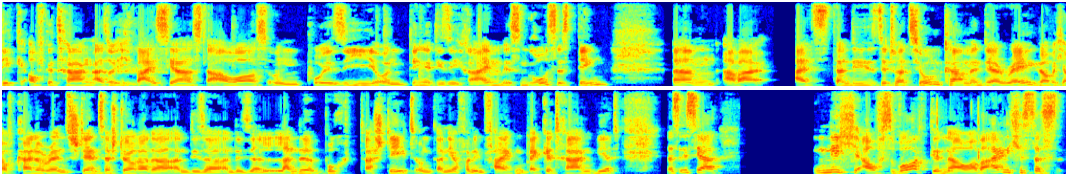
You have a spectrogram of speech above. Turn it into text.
dick aufgetragen. Also ich weiß ja, Star Wars und Poesie und Dinge, die sich reimen, ist ein großes Ding. Ähm, aber als dann die Situation kam, in der Ray, glaube ich, auf Kylo Rens Sternzerstörer da an dieser, an dieser Landebucht da steht und dann ja von den Falken weggetragen wird, das ist ja nicht aufs Wort genau, aber eigentlich ist das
